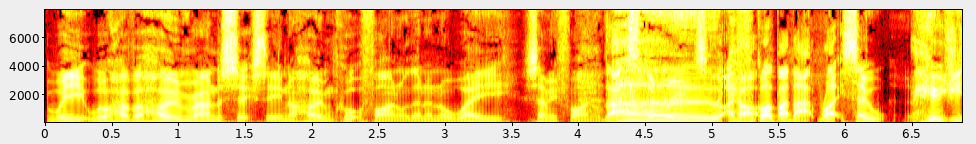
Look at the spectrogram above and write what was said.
we will have a home round of sixteen, a home quarter final, then an away semi final. That's the route to Oh, the I cup. forgot about that. Right. So who do you?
